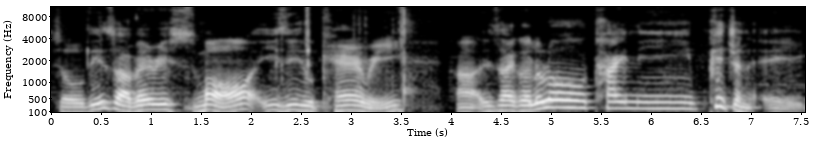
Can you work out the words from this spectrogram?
So these are very small easy to carry uh, it's like a little tiny pigeon egg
